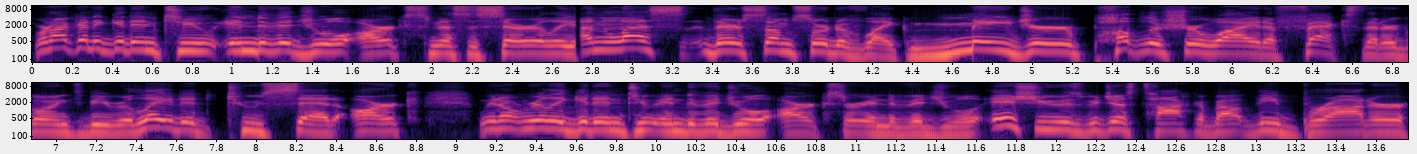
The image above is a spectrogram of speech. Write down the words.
we're not going to get into individual arcs necessarily, unless there's some sort of like major publisher wide effects that are going to be related to said arc. We don't really get into individual arcs or individual issues. We just talk about the broader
